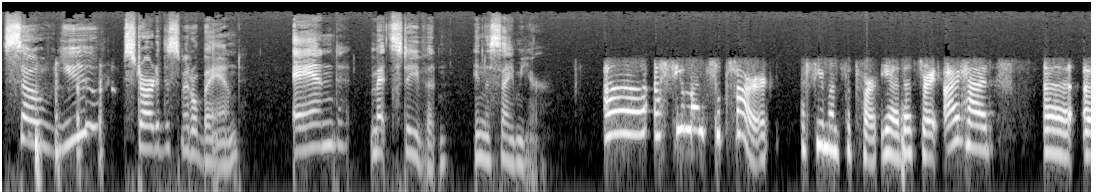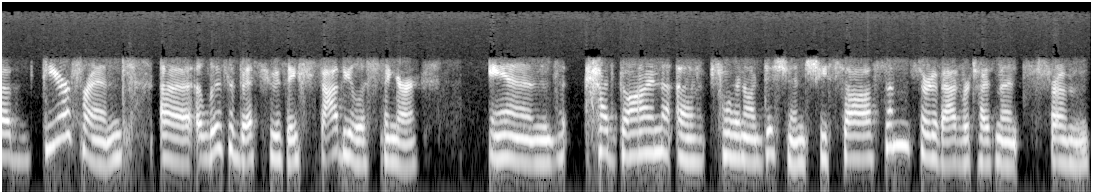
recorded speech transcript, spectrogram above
So you started the Smittle Band and met Stephen in the same year. Uh, a few months apart. A few months apart. Yeah, that's right. I had uh, a dear friend, uh, Elizabeth, who's a fabulous singer, and had gone uh, for an audition. She saw some sort of advertisement from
